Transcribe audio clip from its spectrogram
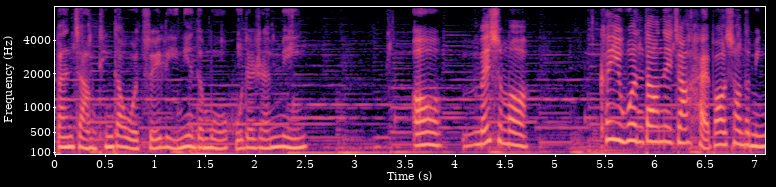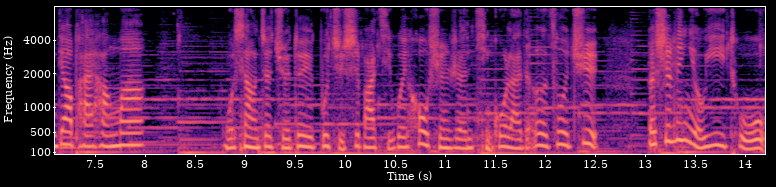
班长听到我嘴里念的模糊的人名，哦，没什么，可以问到那张海报上的民调排行吗？我想这绝对不只是把几位候选人请过来的恶作剧，而是另有意图。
